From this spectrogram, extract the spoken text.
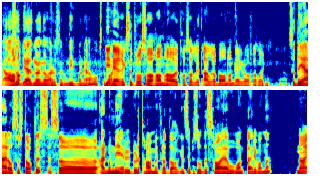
ja, altså, de er, nå, nå er det snakk om dine barn. Jeg har voksne barn. I Eriks forsvar, han har jo tross alt litt eldre barn enn deg, da, Fredrik. Så det er altså status. Så er det noe mer vi burde ta med fra dagens episode? Sa jeg hvor varmt det er i vannet? Nei,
